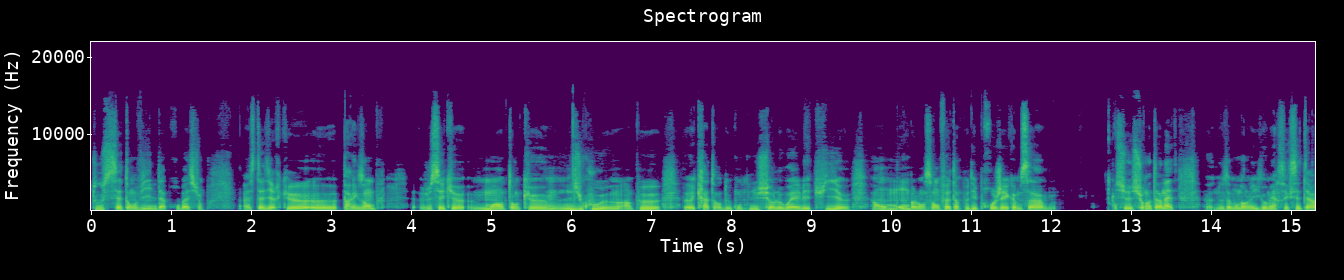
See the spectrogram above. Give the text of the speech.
tous cette envie d'approbation. Euh, c'est-à-dire que, par exemple, je sais que moi, en tant que, du coup, un peu créateur de contenu sur le web, et puis en, en balançant en fait un peu des projets comme ça, sur, internet, euh, notamment dans le e-commerce, etc.,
